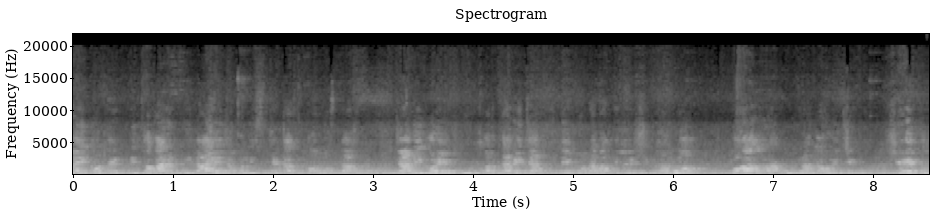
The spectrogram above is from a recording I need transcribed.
হাইকোর্টের পৃথক আরেকটি রায়ে যখন স্ট্যাটাস অবস্থা জারি করে সরকার চাকরিতে কোটা বাতিলের সিদ্ধান্ত বহাল রাখা হয়েছে, সেহেতু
